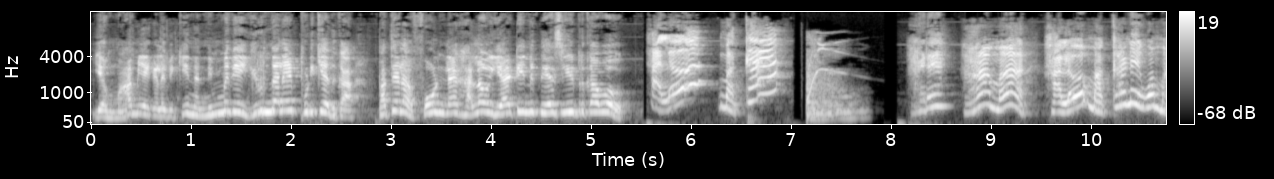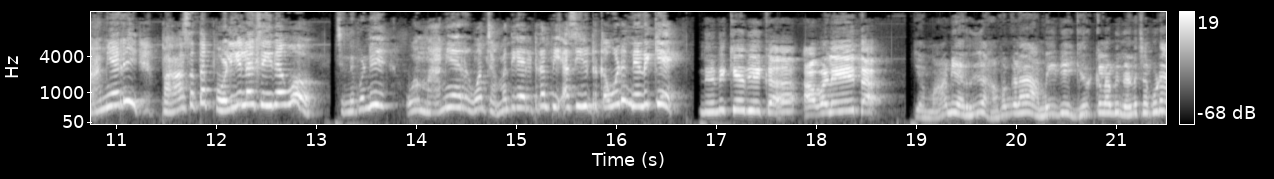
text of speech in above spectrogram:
என் மாமியா கிழவிக்கு நான் நிம்மதியா இருந்தாலே பிடிக்காதுக்கா. பத்தேலா போன்ல ஹலோ ஏட்டின்னு பேசிக்கிட்டு இருக்காவோ? ஹலோ மக்கா? ஆமா ஹலோ மக்கானே உன் மாமியாரு பாசத்தை பொழியலாம் செய்தாவோ? சின்ன பொண்ணு உன் மாமியார் உன் சம்மந்திக்காரிட்ட பேசிக்கிட்டு இருக்கவோட நினைக்கேன் நினைக்காதேக்கா அவளே தான். என் மாமியாரு அவங்களா அமைதியா இருக்கலாம் அப்படின்னு நினைச்சா கூட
